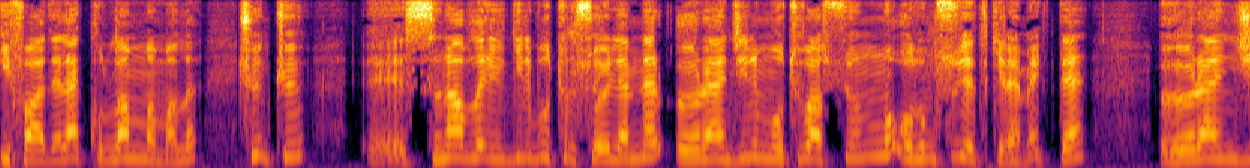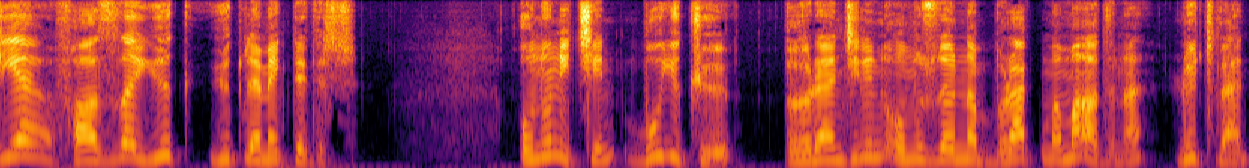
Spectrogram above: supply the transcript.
ifadeler kullanmamalı. Çünkü e, sınavla ilgili bu tür söylemler öğrencinin motivasyonunu olumsuz etkilemekte. Öğrenciye fazla yük yüklemektedir. Onun için bu yükü öğrencinin omuzlarına bırakmama adına lütfen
